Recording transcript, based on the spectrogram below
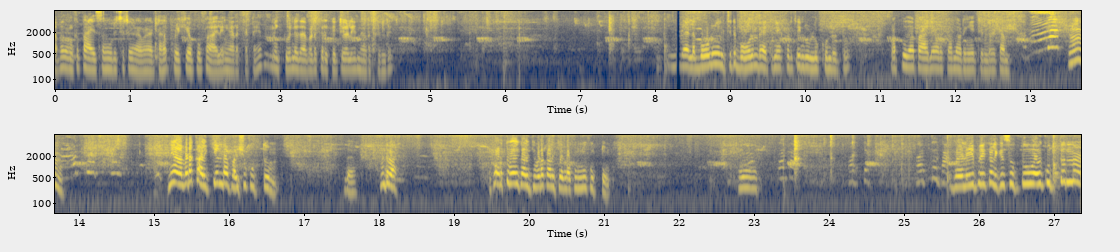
അപ്പോൾ നമുക്ക് പായസം കുടിച്ചിട്ട് കാണാം കേട്ടോ. അപ്പോഴേക്കും അപ്പോൾ പാലും കറക്കട്ടെ. മിക്കുവിന്റെ അവിടെ ക്രിക്കറ്റ് കളി നടക്കുന്നുണ്ട്. വേണ്ട ബോൾ കളിച്ചിട്ട് ബോളും ബാറ്റിനെ എടുത്ത് ഉള്ളിൽ കൊണ്ടിട്ടു. അപ്പോൾ ഇതാ പാൽ ഇറക്കാൻ തുടങ്ങിയിട്ടുണ്ട് കേട്ടോ. നീ അവിടെ കളിക്കണ്ട പശു കുത്തും. ഇങ്ങോട്ട് വാ. പുറത്ത് പോയി കളിക്കും ഇവിടെ കളിക്കണ്ട കുഞ്ഞു കുത്തും. വെളിയിൽ പോയി കളിക്കും സുത്തു അത് കുത്തുന്നു.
